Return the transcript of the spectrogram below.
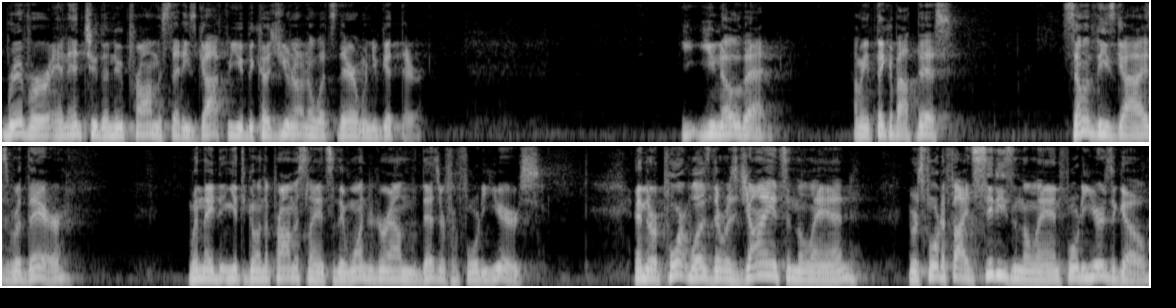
river and into the new promise that He's got for you because you don't know what's there when you get there. You know that. I mean, think about this. Some of these guys were there when they didn't get to go in the promised land, so they wandered around the desert for 40 years. And the report was there was giants in the land, there was fortified cities in the land 40 years ago.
